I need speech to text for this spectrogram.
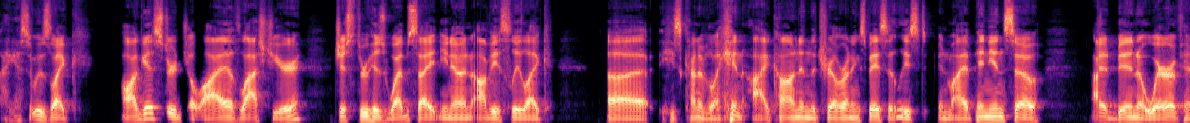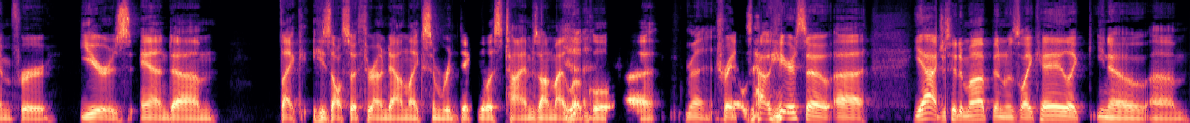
I guess it was like August or July of last year, just through his website, you know, and obviously like, uh, he's kind of like an icon in the trail running space, at least in my opinion. So I had been aware of him for years and, um, like he's also thrown down like some ridiculous times on my Yeah. local uh, right trails out here. So uh yeah, I just hit him up and was like, hey, like, you know, um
